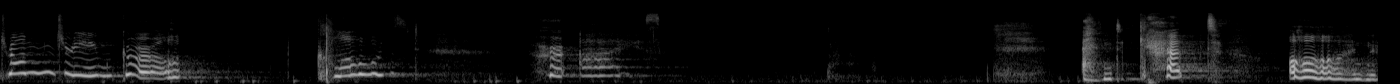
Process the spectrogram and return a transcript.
drum dream girl closed her eyes and kept on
